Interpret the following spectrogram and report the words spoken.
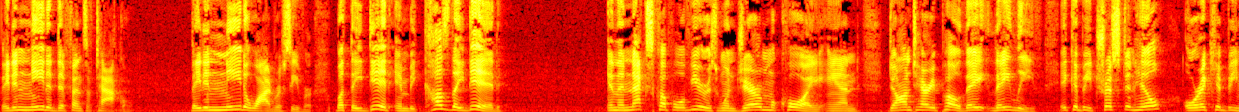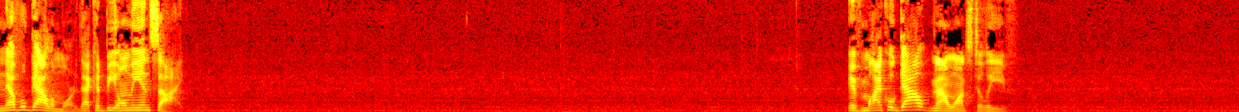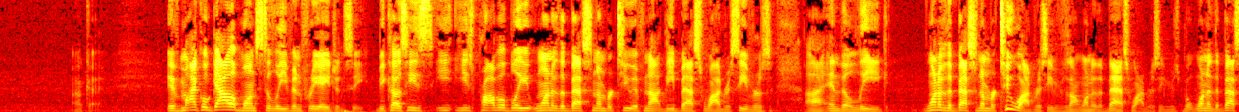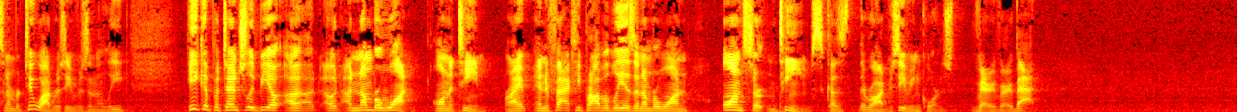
They didn't need a defensive tackle. They didn't need a wide receiver. But they did, and because they did, in the next couple of years, when Gerald McCoy and Dontari Poe they they leave, it could be Trysten Hill or it could be Neville Gallimore. That could be on the inside. If Michael Gallup now wants to leave, okay. If Michael Gallup wants to leave in free agency because he's he, he's probably one of the best number two, if not the best wide receivers uh, in the league. One of the best number two wide receivers, not one of the best wide receivers, but one of the best number two wide receivers in the league. He could potentially be a, a, a, number one on a team, right? And in fact, he probably is a number one on certain teams because their wide receiving corps is very, very bad.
